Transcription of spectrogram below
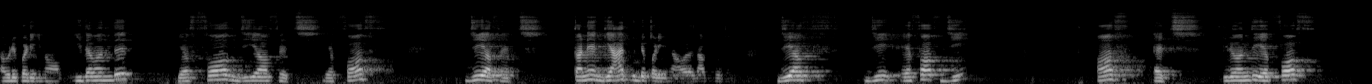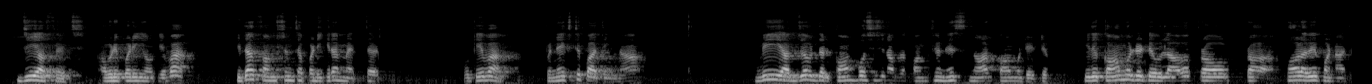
அப்படி படிக்கணும். இதை வந்து F of G of H F of G of H தனியாக கேப் விட்டு படிக்கணும். அவ்வளோதான் போதும். G of G F of G of H இது வந்து F of G of H அப்படி படிங்க ஓகேவா இதான் ஃபங்க்ஷன்ஸை படிக்கிற மெத்தட் ஓகேவா இப்போ நெக்ஸ்ட் பார்த்தீங்கன்னா we observe that composition of the function is not commutative இது காம்படேட்டிவ் லாவை ப்ரா ஃபாலோவே பண்ணாது.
